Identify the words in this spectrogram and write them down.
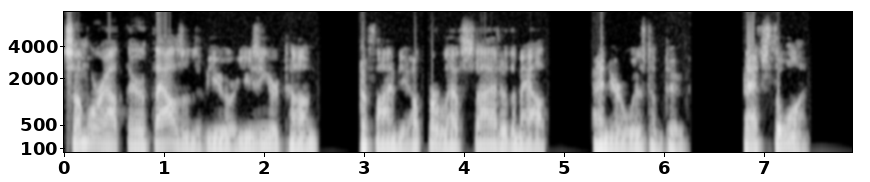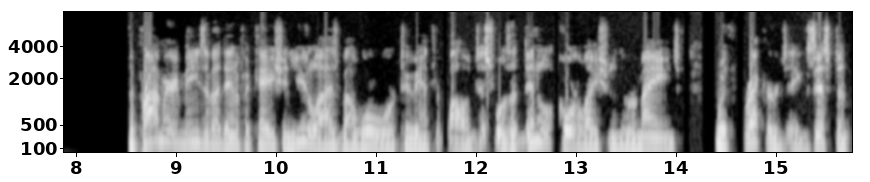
Somewhere out there, thousands of you are using your tongue to find the upper left side of the mouth and your wisdom tooth. That's the one. The primary means of identification utilized by World War II anthropologists was a dental correlation of the remains with records existent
